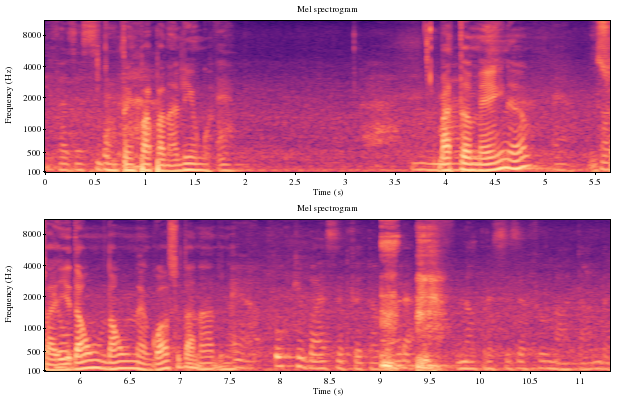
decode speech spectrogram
E fazer assim. Não tem papa na língua. É. Mas também, né? é, Isso aí o- dá um, dá um negócio danado, né? É, o que vai ser feito agora não precisa filmar também.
